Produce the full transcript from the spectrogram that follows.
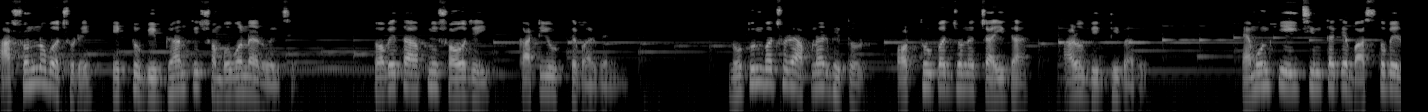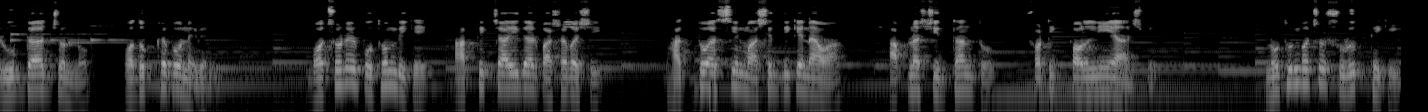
আসন্ন বছরে একটু বিভ্রান্তির সম্ভাবনা রয়েছে, তবে তা আপনি সহজেই কাটিয়ে উঠতে পারবেন। নতুন বছরে আপনার ভিতর অর্থ উপার্জনের চাহিদা আরও বৃদ্ধি পাবে। এমনকি এই চিন্তাকে বাস্তবে রূপ দেওয়ার জন্য পদক্ষেপও নেবেন। বছরের প্রথম দিকে আর্থিক চাহিদার পাশাপাশি ভাদ্র আশ্বিন মাসের দিকে নেওয়া আপনার সিদ্ধান্ত সঠিক ফল নিয়ে আসবে। নতুন বছর শুরুর থেকেই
